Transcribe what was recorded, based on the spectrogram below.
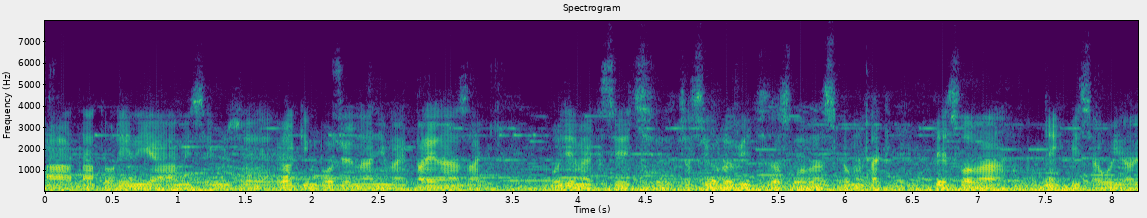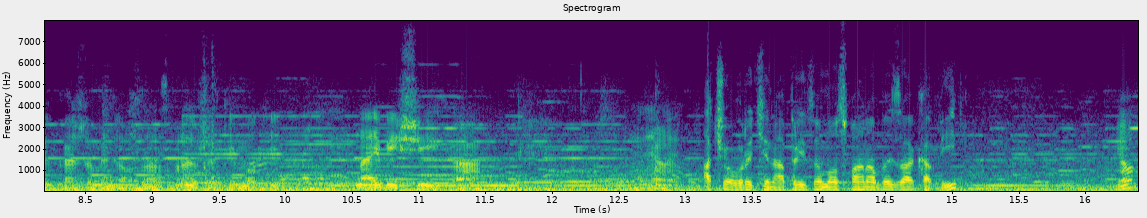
a táto línia, myslím, že veľkým požehnaním aj pre nás, ak budeme chcieť čo si urobiť so Slovenskom, tak tie slova nech by sa ujali v každom jednom z nás, predovšetkým od tých najvyšších a ďalej. A čo hovoríte na prítomnosť pána Bezáka vy? Ja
